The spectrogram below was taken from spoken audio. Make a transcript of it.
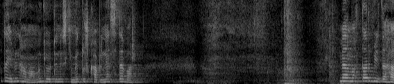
Bu da evin hamamı. Gördüğünüz kimi duş kabinesi de var. Məlumatları bir daha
